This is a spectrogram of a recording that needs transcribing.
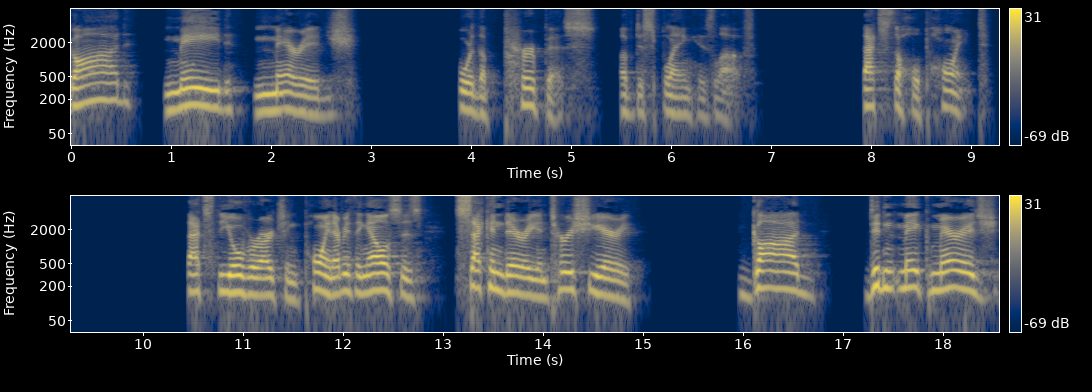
God made marriage for the purpose of displaying his love. That's the whole point. That's the overarching point. Everything else is secondary and tertiary. God didn't make marriage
